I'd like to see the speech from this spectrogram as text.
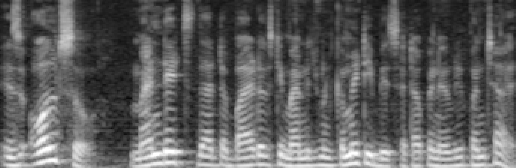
is also mandates that a biodiversity management committee be set up in every panchayat.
